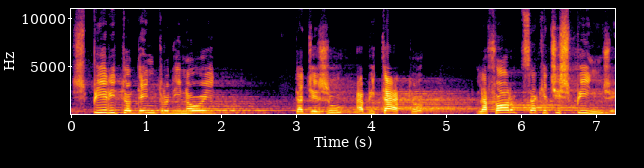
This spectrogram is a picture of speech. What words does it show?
spirito dentro di noi da Gesù abitato la forza che ci spinge,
